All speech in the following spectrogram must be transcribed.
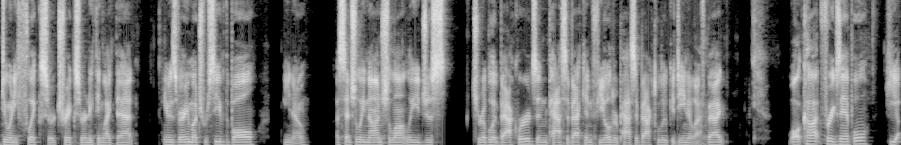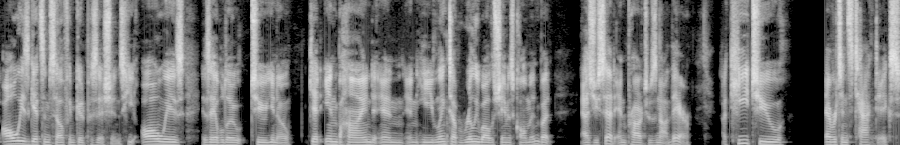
do any flicks or tricks or anything like that. He was very much receive the ball, you know, essentially nonchalantly just dribble it backwards and pass it back in field or pass it back to Lucas Digne at left back. Walcott, for example, he always gets himself in good positions. He always is able to to you know get in behind and and he linked up really well with Seamus Coleman, but as you said, end product was not there. A key to Everton's tactics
